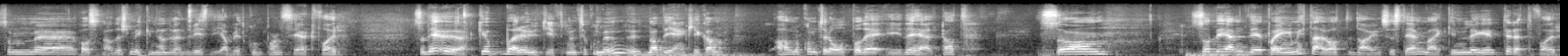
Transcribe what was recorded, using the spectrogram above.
som uh, kostnader som ikke nødvendigvis de har blitt kompensert for. Så det øker jo bare utgiftene til kommunen uten at de egentlig kan ha noe kontroll på det i det hele tatt. Så Så det, det, Poenget mitt er jo at dagens system verken legger til rette for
